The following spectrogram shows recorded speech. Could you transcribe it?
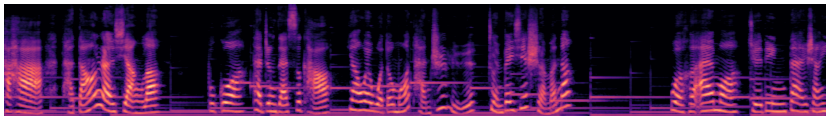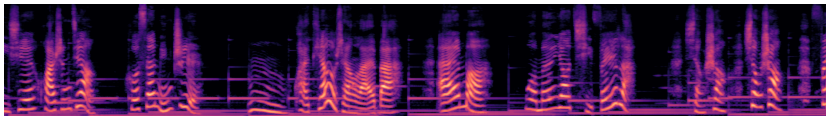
哈哈，他当然想了。不过，他正在思考要为我的魔毯之旅准备些什么呢？我和艾莫决定带上一些花生酱和三明治。嗯，快跳上来吧，艾莫！我们要起飞了，向上，向上，飞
